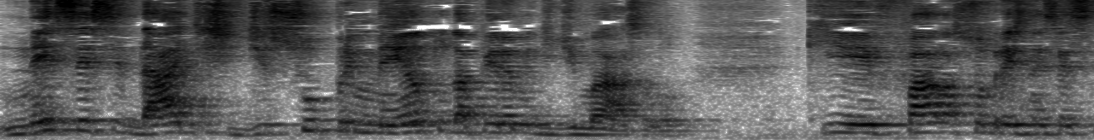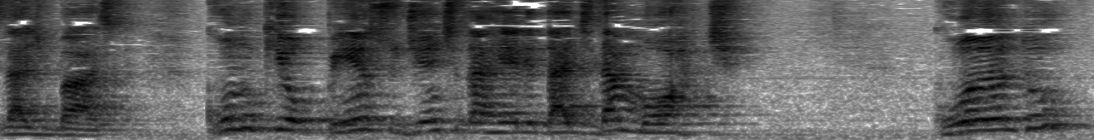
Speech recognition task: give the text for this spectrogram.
necessidades de suprimento da pirâmide de Maslow? que fala sobre as necessidades básicas. Como que eu penso diante da realidade da morte? Quando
